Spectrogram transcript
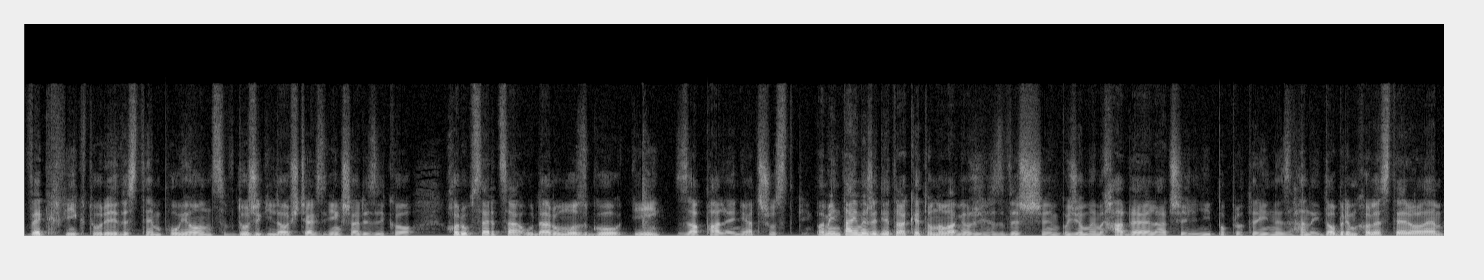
we krwi, który występując w dużych ilościach zwiększa ryzyko chorób serca, udaru mózgu i zapalenia trzustki. Pamiętajmy, że dieta ketonowa wiąże się z wyższym poziomem HDL-a, czyli lipoproteiny zwanej dobrym cholesterolem,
